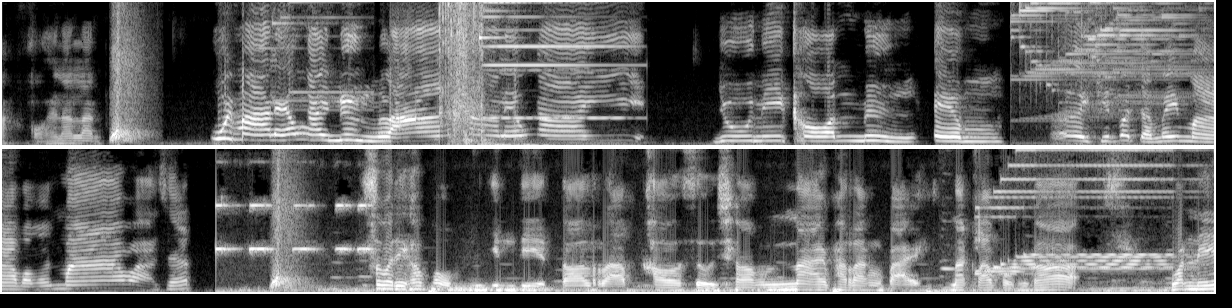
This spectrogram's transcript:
อะขอให้ลั่นลั่นอุ้ยมาแล้วไงหนึ่งล้านมาแล้วไงยูนิคอร์นหนึ่งเอ็มเอ้ยคิดว่าจะไม่มาว่ะมันมาว่ะแชทสวัสดีครับผมยินดีต้อนรับเข้าสู่ช่องนายพลังใบนะครับผมก็ วันนี้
